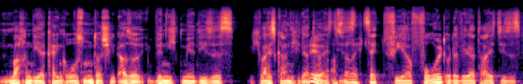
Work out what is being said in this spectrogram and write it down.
machen die ja keinen großen Unterschied. Also wenn ich mir dieses, ich weiß gar nicht, wie das Nee, heißt, dieses recht. Z4 Fold oder wie das heißt, dieses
